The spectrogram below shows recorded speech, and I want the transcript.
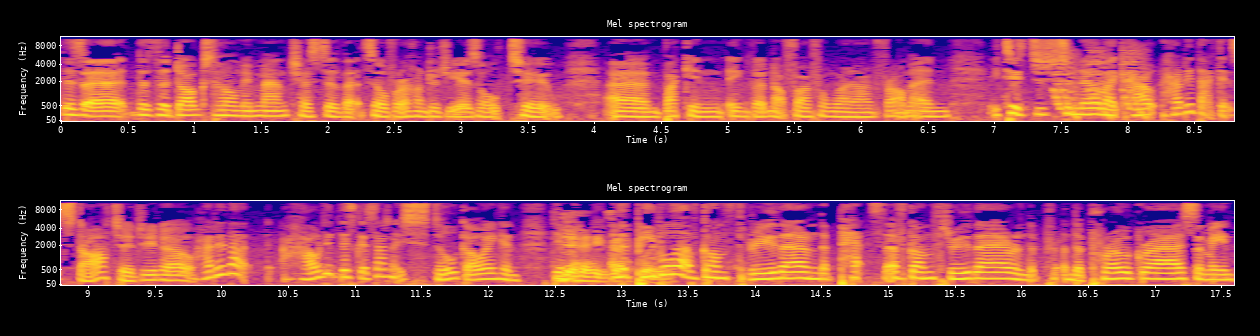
there's a there's a dog's home in Manchester that's over hundred years old too, um, back in England, not far from where I'm from. And it is just to know like how how did that get started? You know, how did that how did this get started? It's still going, and the, Yeah, and the people that have gone through there and the pets that have gone through there and the, and the progress. I mean,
